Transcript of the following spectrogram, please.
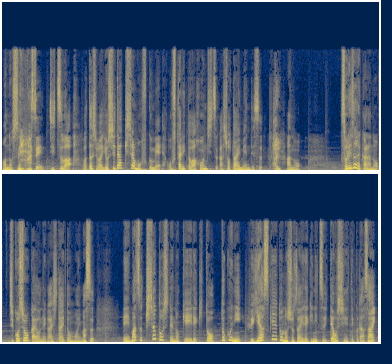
あの、すいません。実は、私は吉田記者も含め、お二人とは本日が初対面です。はい。あの、それぞれからの自己紹介をお願いしたいと思います。えー、まず記者としての経歴と、特にフィギュアスケートの取材歴について教えてください。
